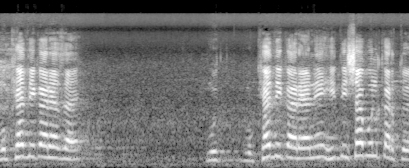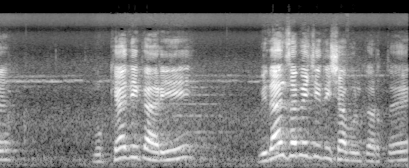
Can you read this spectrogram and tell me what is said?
मुख्याधिकाऱ्याचं आहे. मु मुख्याधिकाऱ्याने ही दिशाभूल करतो आहे मुख्याधिकारी विधानसभेची दिशाभूल करतोय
